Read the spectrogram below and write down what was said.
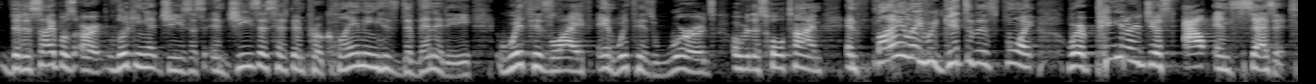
the disciples are looking at Jesus, and Jesus has been proclaiming his divinity with his life and with his words over this whole time. And finally, we get to this point where Peter just out and says it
